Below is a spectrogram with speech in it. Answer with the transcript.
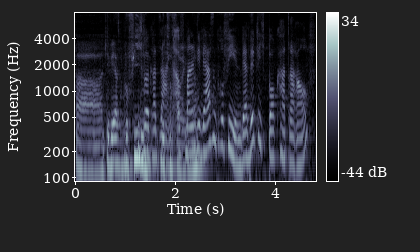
äh, diversen Profilen. Ich wollte gerade sagen, auf meinen ne? diversen Profilen, wer wirklich Bock hat darauf,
